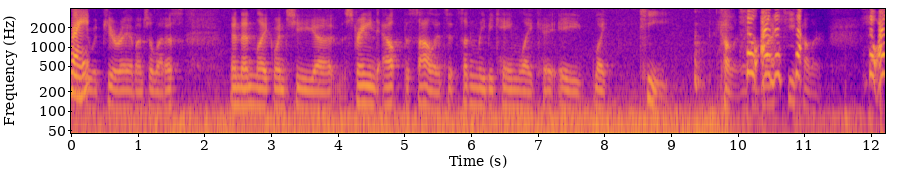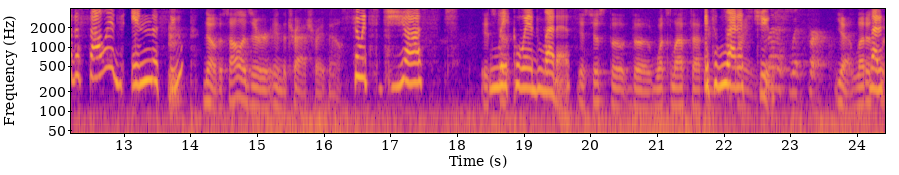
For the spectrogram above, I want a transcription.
Right? You would puree a bunch of lettuce, and then like when she uh, strained out the solids, it suddenly became like a, a like tea color. So are the so- color? So are the solids in the soup? No, the solids are in the trash right now. So it's just It's Just, liquid lettuce. it's just the the what's left after. It's you lettuce strain. Lettuce juice. whisper. Yeah, lettuce, Lettuce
